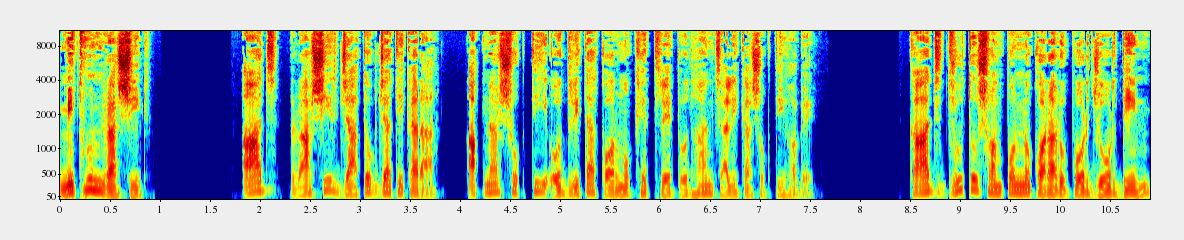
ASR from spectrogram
মিথুন রাশির আজ রাশির জাতক জাতিকারা আপনার শক্তি ও দৃতা কর্মক্ষেত্রে প্রধান চালিকা শক্তি হবে। কাজ দ্রুত সম্পন্ন করার উপর জোর দিন,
